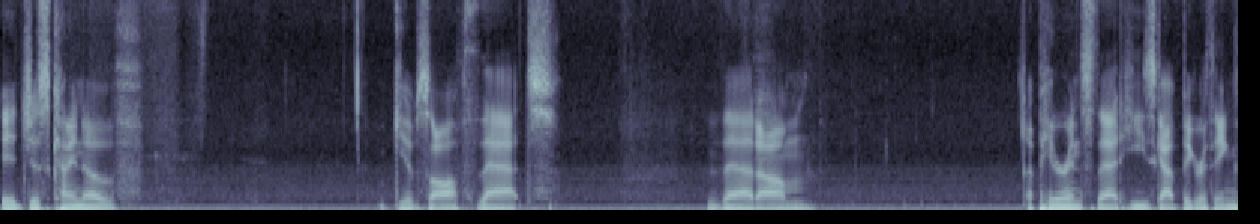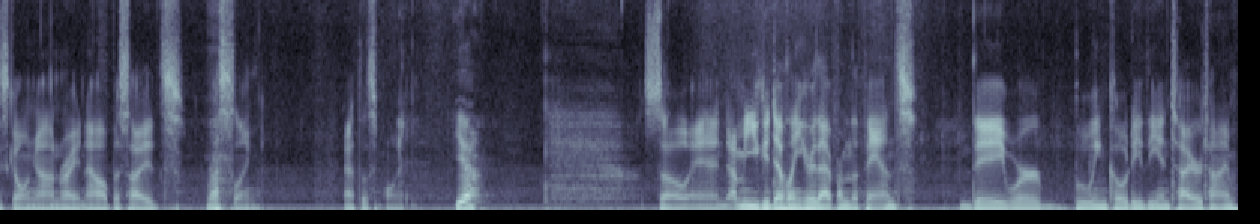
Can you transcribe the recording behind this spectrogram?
it just kind of gives off that that um appearance that he's got bigger things going on right now besides wrestling at this point. Yeah. So, and I mean, you could definitely hear that from the fans. They were booing Cody the entire time.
